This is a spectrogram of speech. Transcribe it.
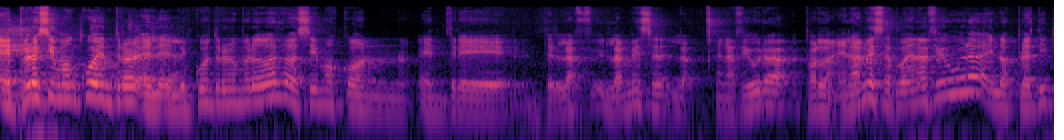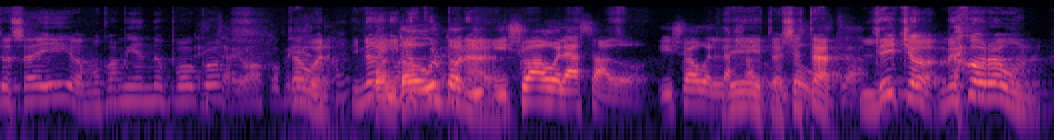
el próximo encuentro, el, encuentro número 2 lo hacemos con entre, entre la, mesa, en la figura, perdón, en la mesa ponen la figura y los platitos ahí, vamos comiendo un poco. Está, bueno. Y no, con todo nada. Y, yo hago el asado. Y yo hago el asado. Listo, ya está. De hecho, mejor aún.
